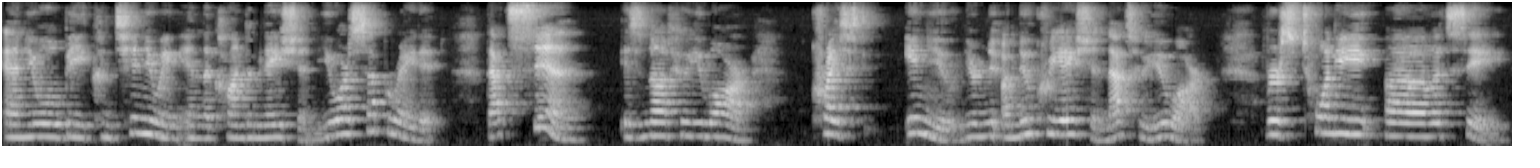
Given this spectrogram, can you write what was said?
and you will be continuing in the condemnation. You are separated. That sin is not who you are. Christ in you. You're a new creation. That's who you are. Verse 20, uh, let's see.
